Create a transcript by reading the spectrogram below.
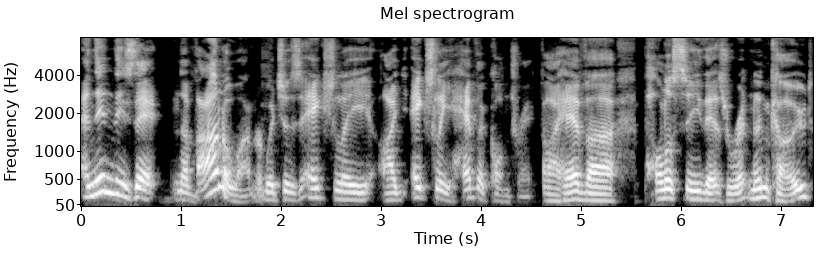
And then there's that Nirvana one, which is actually, I actually have a contract. I have a policy that's written in code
